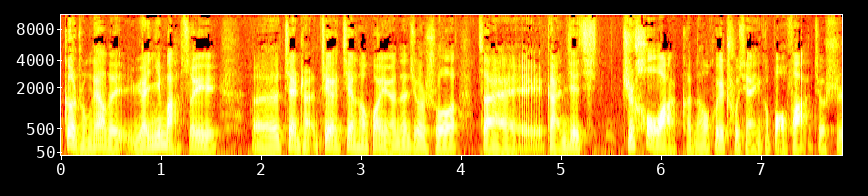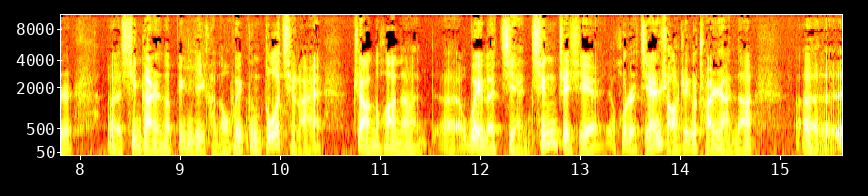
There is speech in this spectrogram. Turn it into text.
各种各样的原因吧。所以呃，健康健健康官员呢，就是说在感恩节之后啊，可能会出现一个爆发，就是呃新感染的病例可能会更多起来。这样的话呢，呃，为了减轻这些或者减少这个传染呢，呃，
